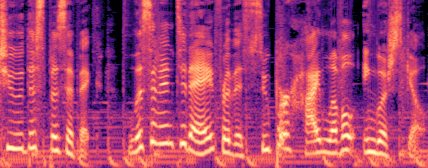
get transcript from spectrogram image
to the specific. Listen in today for this super high level English skill.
